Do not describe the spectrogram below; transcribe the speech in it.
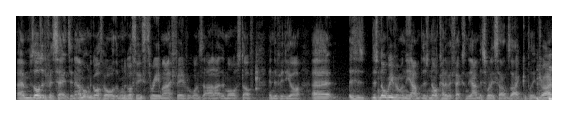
Um, there's loads of different settings in it. I'm not going to go through all of them. I'm going to go through three of my favourite ones that I like the most of in the video. Uh, this is there's no reverb on the amp. There's no kind of effects on the amp. This is what it sounds like, completely dry. You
